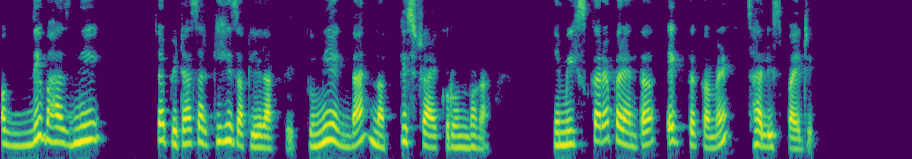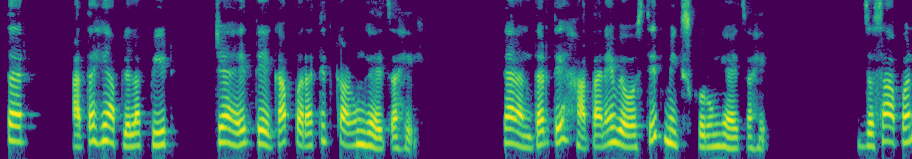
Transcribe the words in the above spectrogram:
अगदी भाजणीच्या पिठासारखी ही चकली लागते. तुम्ही एकदा नक्कीच ट्राय करून बघा. हे मिक्स करेपर्यंत एक तर कमेंट झालीच पाहिजे. तर आता हे आपल्याला पीठ जे आहे ते एका परातीत काढून घ्यायचं आहे. त्यानंतर ते हाताने व्यवस्थित मिक्स करून घ्यायचं आहे. जसा आपण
